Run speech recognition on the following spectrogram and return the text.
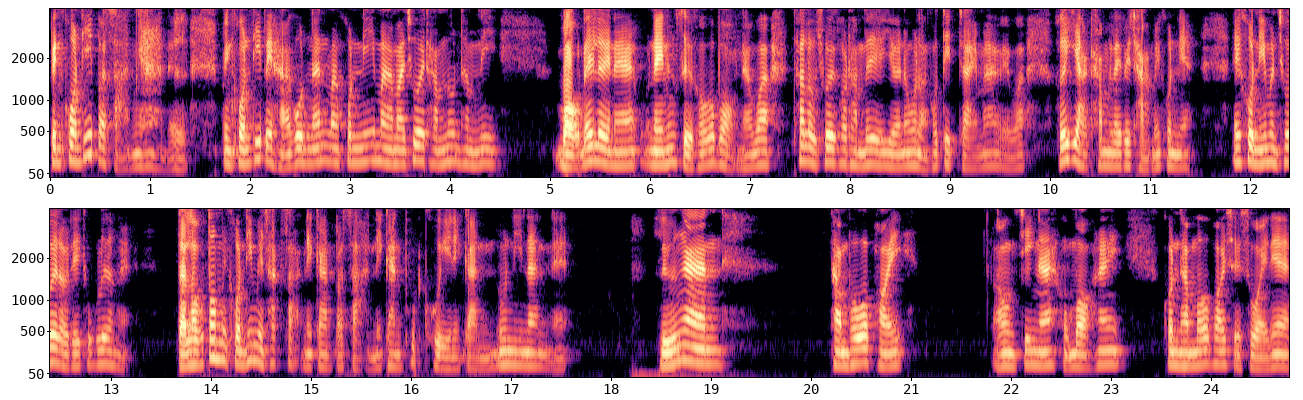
เป็นคนที่ประสานงานเออเป็นคนที่ไปหาคนนั้นมาคนนี้มามาช่วยทำนู่นทำนี่ บอกได้เลยนะ ในหนังสือเขาก็บอกนะว่าถ้าเราช่วยเขาทำได้เยอะๆนะวันหลังเขาติดใจมากเลยว่าเฮ้ยอยากทำอะไรไปถามไอ้คนเนี้ยไอ้คนนี้มันช่วยเราได้ทุกเรื่องอะ่ะแต่เราต้องเป็นคนที่มีทักษะในการประสานในการพูดคุยในการนู่นนี่นั่นนะหรืองานทำ PowerPoint เอาจริงนะ ผมบอกให้คนทำ PowerPoint สวยๆเนี่ย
